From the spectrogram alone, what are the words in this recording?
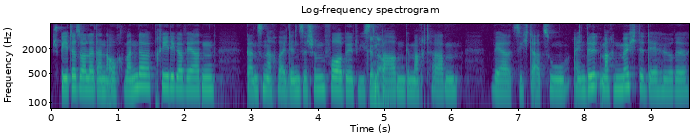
Später soll er dann auch Wanderprediger werden, ganz nach waldensischem Vorbild, wie es genau. die Barben gemacht haben. Wer sich dazu ein Bild machen möchte, der höre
